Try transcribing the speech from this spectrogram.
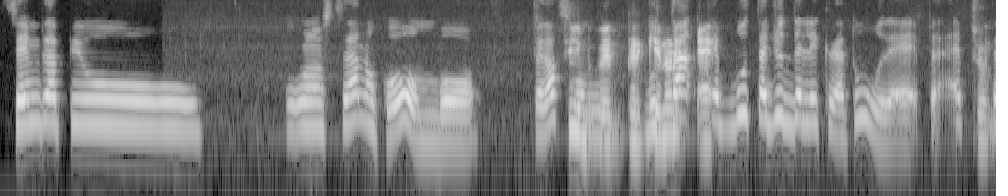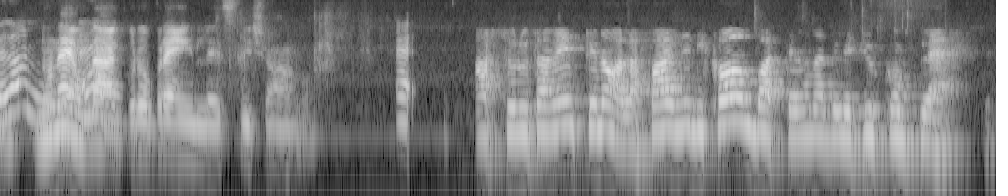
Sembra più uno strano combo, però Sì, con- per- perché non butta- è- che butta giù delle creature. Eh, cioè, però non è un agro brainless, diciamo. eh, Assolutamente no, la fase di combat è una delle più complesse.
